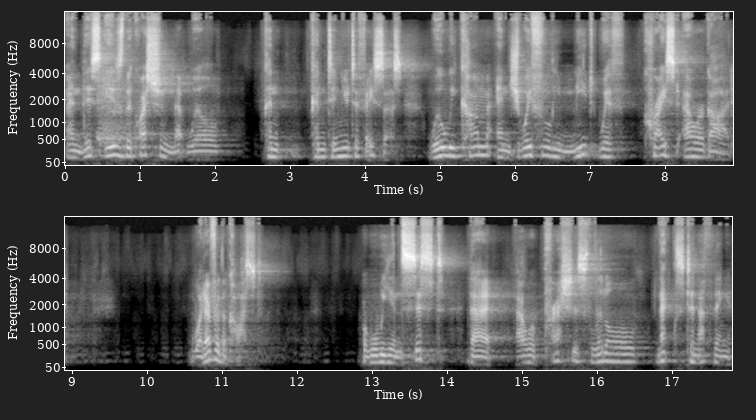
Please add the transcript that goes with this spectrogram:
And this is the question that will con- continue to face us. Will we come and joyfully meet with Christ our God, whatever the cost? Or will we insist that our precious little next to nothing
